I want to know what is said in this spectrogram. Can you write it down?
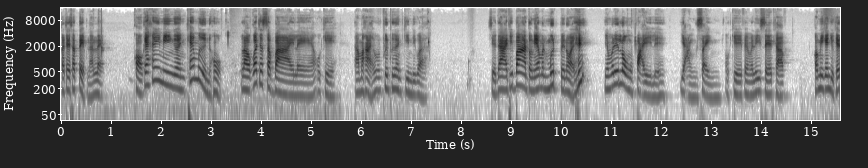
ก็ใช้สเต็ปนั้นแหละ ขอแค่ให้มีเงินแค่หมื่นหกเราก็จะสบายแล้วโอเคทำอาหารให้เพื่อนๆกินดีกว่า เสียดายที่บ้านตรงนี้มันมืดไปหน่อย ยังไม่ได้ลงไฟเลย อย่างเซ็งโอเค Family Set ครับเขามีกันอยู่แค่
